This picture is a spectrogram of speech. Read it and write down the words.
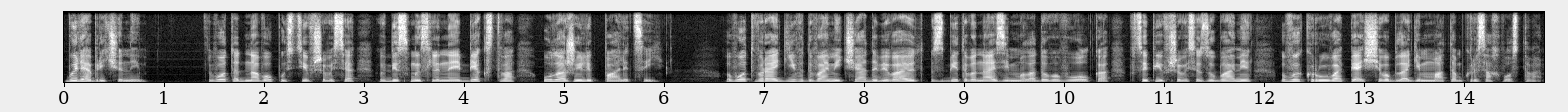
были обречены. Вот одного, пустившегося в бессмысленное бегство, уложили палицей. Вот враги в два меча добивают сбитого на земь молодого волка, вцепившегося зубами в икру вопящего благим матом крысохвостого.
